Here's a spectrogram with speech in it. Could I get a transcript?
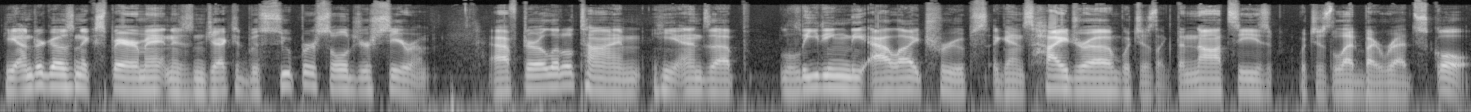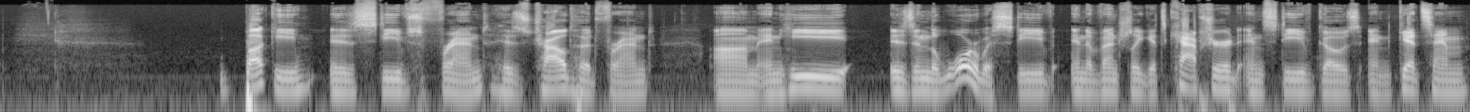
He undergoes an experiment and is injected with super soldier serum. After a little time, he ends up leading the Allied troops against Hydra, which is like the Nazis, which is led by Red Skull. Bucky is Steve's friend, his childhood friend, um, and he is in the war with Steve and eventually gets captured, and Steve goes and gets him.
